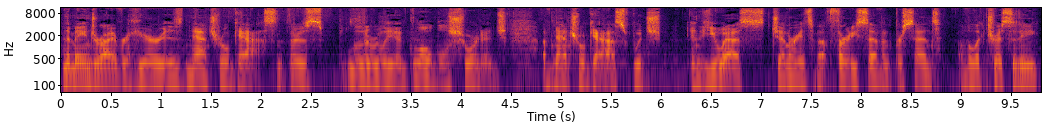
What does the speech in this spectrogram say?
The main driver here is natural gas. There's literally a global shortage of natural gas, which in the US generates about 37% of electricity.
